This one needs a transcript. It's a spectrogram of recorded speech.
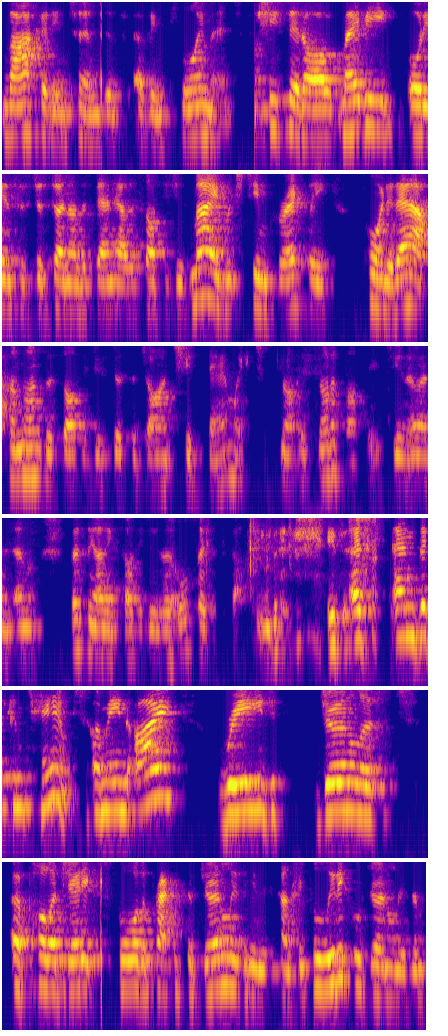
market in terms of, of employment. She said, Oh, maybe audiences just don't understand how the sausage is made, which Tim correctly pointed out. Sometimes the sausage is just a giant shit sandwich. It's not it's not a sausage, you know, and, and personally I think sausages are also disgusting, but it's, it's and the contempt. I mean, I read journalists apologetics for the practice of journalism in this country, political journalism,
